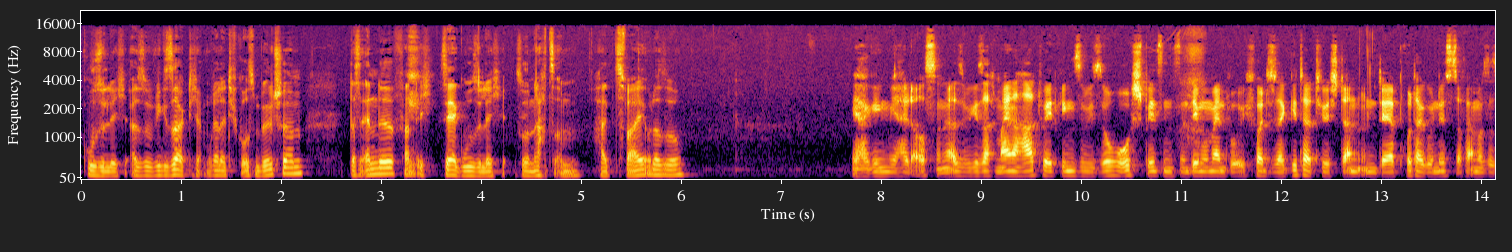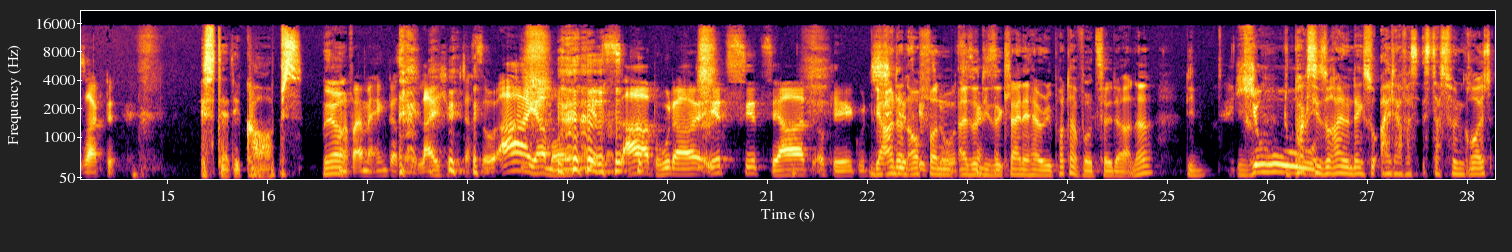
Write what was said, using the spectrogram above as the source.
gruselig. Also wie gesagt, ich habe einen relativ großen Bildschirm. Das Ende fand ich sehr gruselig, so nachts um halb zwei oder so. Ja, ging mir halt auch so. Ne? Also wie gesagt, meine Heartrate ging sowieso hoch, spätestens in dem Moment, wo ich vor dieser Gittertür stand und der Protagonist auf einmal so sagte, Ist der the corpse? und auf einmal hängt da so eine Leiche und ich dachte so, ah ja moin, jetzt, ah Bruder, jetzt, jetzt, ja, okay, gut. Ja, und dann auch von, los. also diese kleine Harry Potter Wurzel da, ne? Die, Jo, du packst sie so rein und denkst so, Alter, was ist das für ein Geräusch? hab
